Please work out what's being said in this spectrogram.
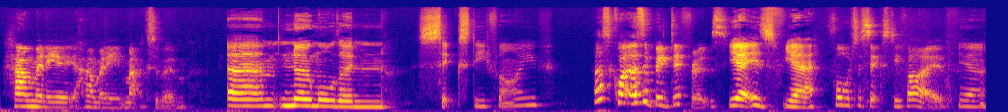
how many? How many maximum? Um, no more than sixty-five. That's quite. That's a big difference. Yeah, it is. Yeah, Four to sixty-five. yeah.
